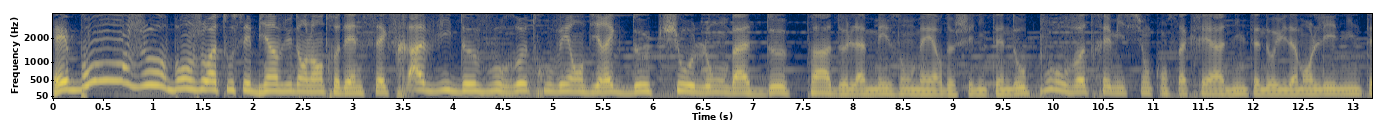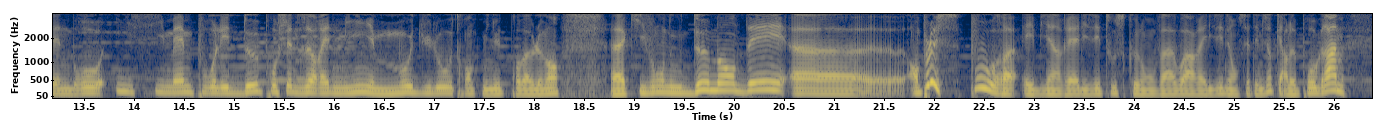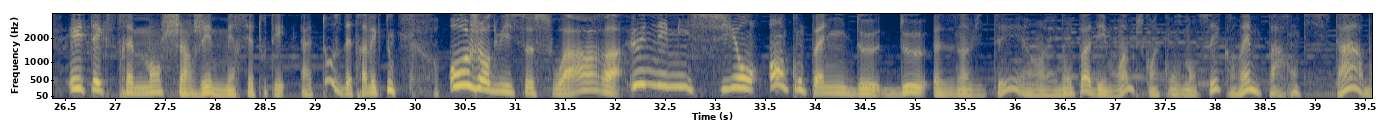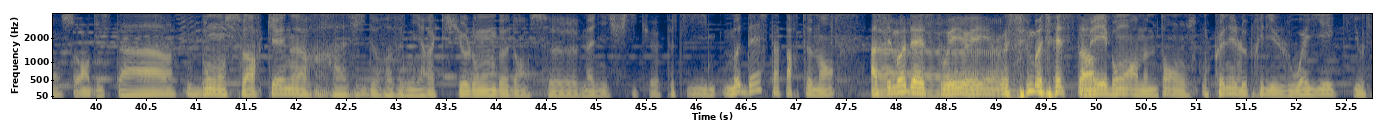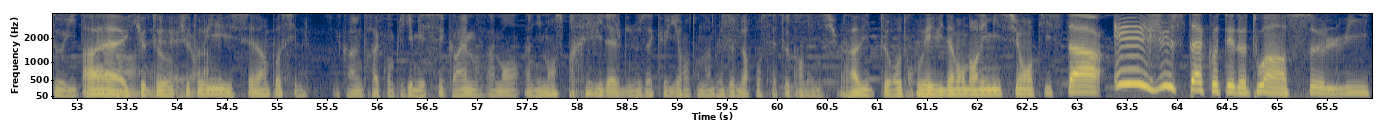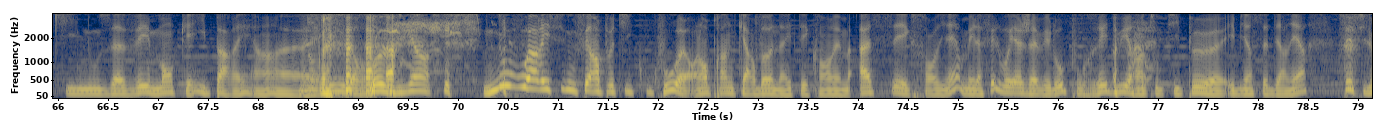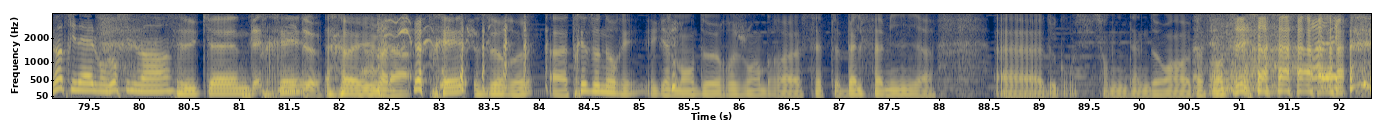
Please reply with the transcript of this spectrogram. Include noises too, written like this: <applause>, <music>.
Et bonjour, bonjour à tous et bienvenue dans l'antre d'Ensex. Ravi de vous retrouver en direct de Kyolombe à deux pas de la maison mère de chez Nintendo pour votre émission consacrée à Nintendo, évidemment les Nintendo, ici même pour les deux prochaines heures et demie, modulo 30 minutes probablement, euh, qui vont nous demander euh, en plus pour eh bien, réaliser tout ce que l'on va avoir réalisé dans cette émission, car le programme est extrêmement chargé. Merci à toutes et à tous d'être avec nous. Aujourd'hui, ce soir, une émission en compagnie de deux invités, hein, et non pas des moindres, puisqu'on va commencer quand même par Antistar. Bonsoir Antistar. Bonsoir Ken, ravi de revenir à Kyolombe dans ce magnifique petit modeste appartement. Ah c'est modeste, oui, oui, <laughs> c'est modeste. hein. Mais bon, en même temps, on, on connaît le prix des loyers kyotoïtes. Ouais, hein, Kyoto, Kyoto, voilà. c'est impossible. C'est quand même très compliqué, mais c'est quand même vraiment un immense privilège de nous accueillir en ton humble demeure pour cette grande émission. Ravi de te retrouver évidemment dans l'émission Antistar. Et juste à côté de toi, hein, celui qui nous avait manqué, il paraît. hein, euh, il <laughs> revient nous voir ici, nous faire un petit coucou. Alors l'empreinte carbone a été quand même assez extraordinaire, mais il a fait le voyage à vélo pour réduire un tout petit peu euh, eh bien, cette dernière. C'est Sylvain Trinel. Bonjour Sylvain. Salut Ken, très, <laughs> oui, voilà, très heureux, euh, très honoré également de rejoindre euh, cette belle famille euh, euh, de gros suissants Nintendo, hein, on va pas se mentir.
